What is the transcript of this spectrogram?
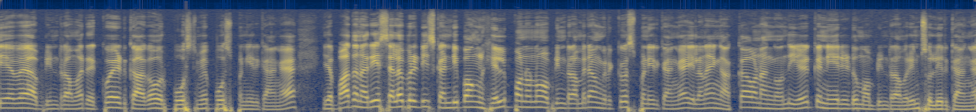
தேவை அப்படின்ற மாதிரி ரெக்வயர்டுக்காக ஒரு போஸ்ட்டுமே போஸ்ட் பண்ணியிருக்காங்க இதை பார்த்தா நிறைய செலிபிரிட்டிஸ் கண்டிப்பாக அவங்களுக்கு ஹெல்ப் பண்ணணும் அப்படின்ற மாதிரி அவங்க ரெக்வஸ்ட் பண்ணியிருக்காங்க இல்லைனா எங்கள் அக்காவை நாங்கள் வந்து இழக்க நேரிடும் அப்படின்ற மாதிரியும் சொல்லியிருக்காங்க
